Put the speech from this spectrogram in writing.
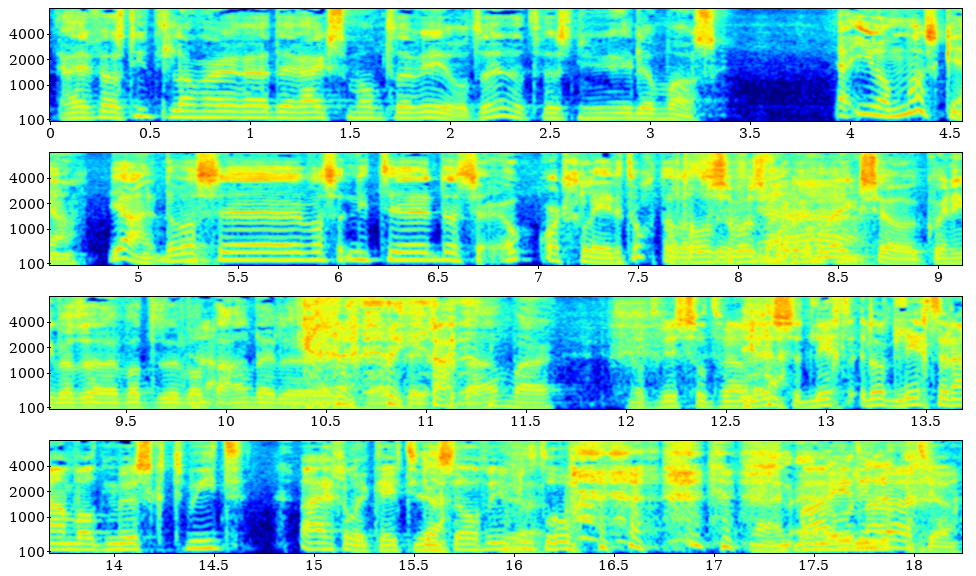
hij was niet langer de rijkste man ter wereld. Hè? Dat was nu Elon Musk. Ja, Elon Musk, ja. Ja, dat was, eh, was het niet, eh, dat is ook kort geleden, toch? Dat Althans, dat was eh, vorige Ja. week zo. Ik weet niet wat, wat, wat de aandelenmarkt heeft gedaan. Maar Dat wisselt wel eens. Het ligt, dat ligt eraan wat Musk tweet. Eigenlijk heeft hij Ja. daar zelf invloed op. Ja, en- maar en- inderdaad, ja.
